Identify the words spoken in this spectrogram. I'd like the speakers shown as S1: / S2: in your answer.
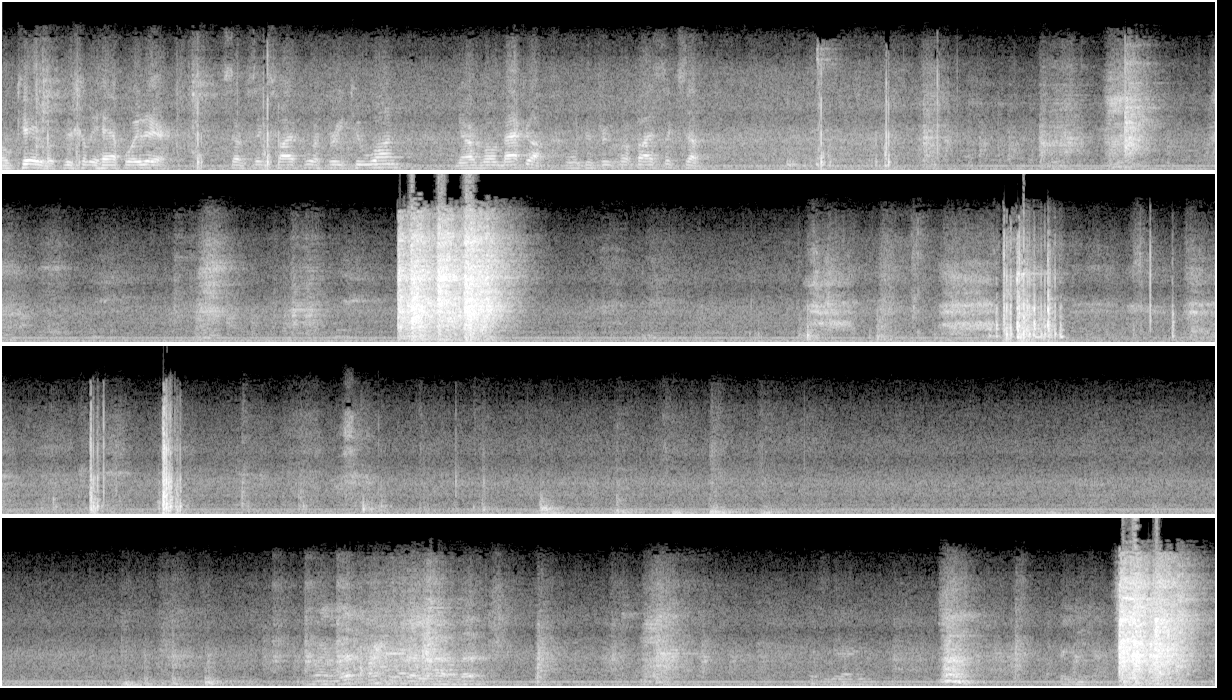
S1: Okay, we're officially halfway there. Seven, six, five, four, three, two, one. Now we're going back up.
S2: 1,
S3: 2, 3, 4, 5,
S2: 6, 7.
